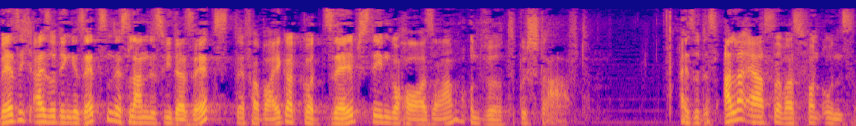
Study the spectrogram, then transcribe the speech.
Wer sich also den Gesetzen des Landes widersetzt, der verweigert Gott selbst den Gehorsam und wird bestraft. Also das allererste, was von uns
